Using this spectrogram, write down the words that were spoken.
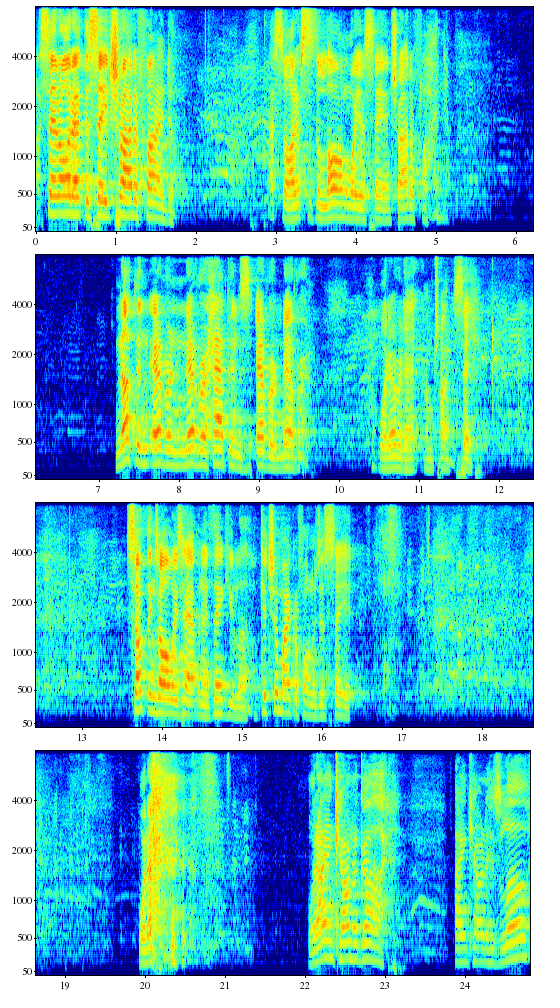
I said all that to say, try to find him. That's all. this is a long way of saying, try to find him. Nothing ever, never happens, ever, never. Whatever that I'm trying to say. Something's always happening. Thank you, love. Get your microphone and just say it. When I, when I encounter God, I encounter His love,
